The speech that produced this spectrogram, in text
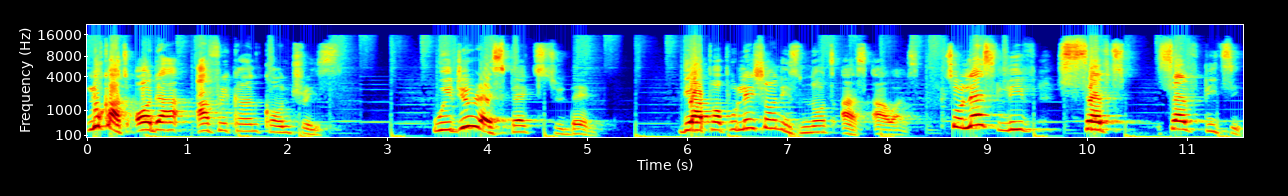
Look at other African countries. With due respect to them, their population is not as ours. So let's leave self self pity.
